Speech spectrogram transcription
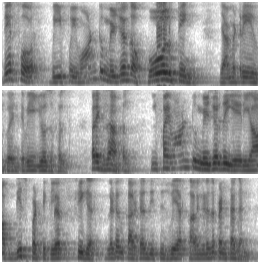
Therefore, we, if we want to measure the whole thing, geometry is going to be useful. For example, if I want to measure the area of this particular figure, let us call it as this is we are calling it as a pentagon.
